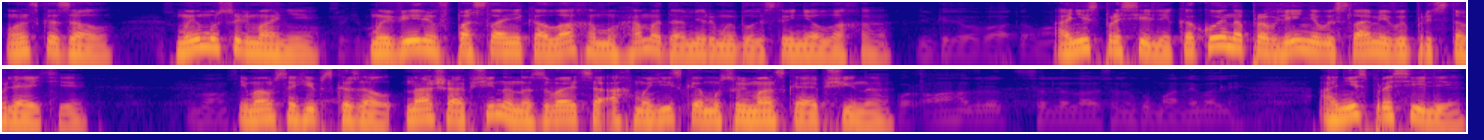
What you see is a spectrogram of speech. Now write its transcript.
Он сказал, «Мы мусульмане, мы верим в посланника Аллаха Мухаммада, мир ему и благословение Аллаха». Они спросили, какое направление в исламе вы представляете? Имам Сахиб сказал, наша община называется Ахмадийская мусульманская община. Они спросили,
